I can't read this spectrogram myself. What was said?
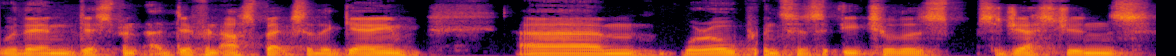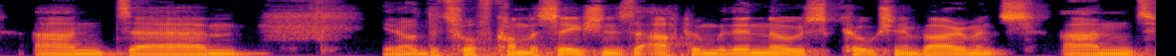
within different different aspects of the game. Um, we're open to each other's suggestions and um, you know the tough conversations that happen within those coaching environments and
